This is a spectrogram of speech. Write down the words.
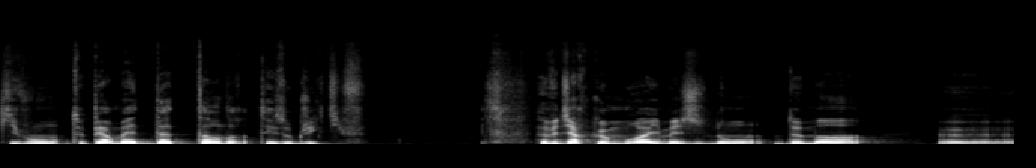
qui vont te permettre d'atteindre tes objectifs. Ça veut dire que moi, imaginons demain, euh,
